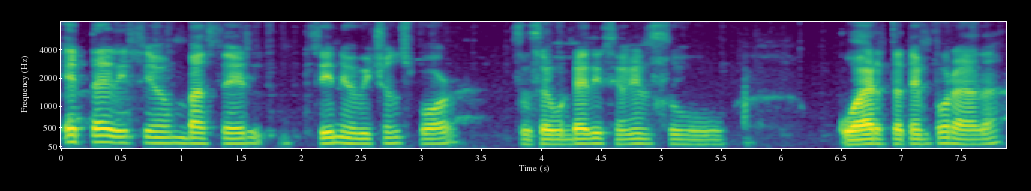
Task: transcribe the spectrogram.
Esta edición va a ser Cine Vision Sport, su segunda edición en su cuarta temporada.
